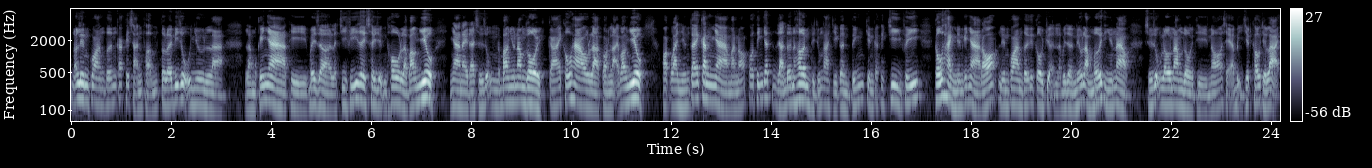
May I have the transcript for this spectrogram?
nó liên quan tới các cái sản phẩm. Tôi lấy ví dụ như là là một cái nhà thì bây giờ là chi phí xây dựng thô là bao nhiêu, nhà này đã sử dụng bao nhiêu năm rồi, cái khấu hao là còn lại bao nhiêu, hoặc là những cái căn nhà mà nó có tính chất giản đơn hơn thì chúng ta chỉ cần tính trên các cái chi phí cấu thành đến cái nhà đó liên quan tới cái câu chuyện là bây giờ nếu làm mới thì như thế nào, sử dụng lâu năm rồi thì nó sẽ bị chiết khấu trở lại.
